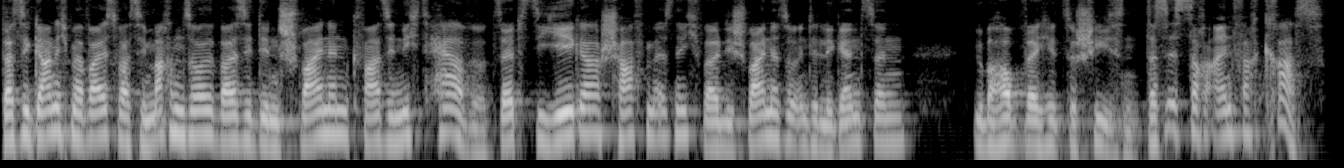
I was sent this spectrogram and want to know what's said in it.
dass sie gar nicht mehr weiß, was sie machen soll, weil sie den Schweinen quasi nicht Herr wird. Selbst die Jäger schaffen es nicht, weil die Schweine so intelligent sind, überhaupt welche zu schießen. Das ist doch einfach krass.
